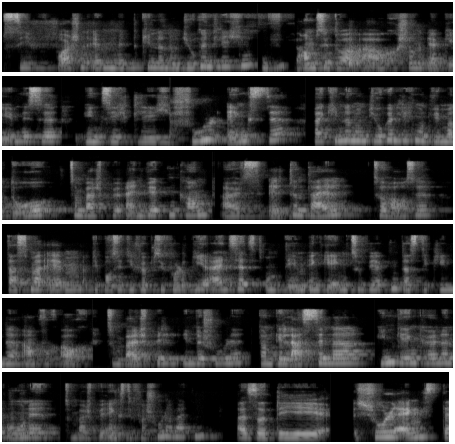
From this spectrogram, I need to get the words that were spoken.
Sie forschen eben mit Kindern und Jugendlichen. Mhm. Haben Sie da auch schon Ergebnisse hinsichtlich Schulängste bei Kindern und Jugendlichen und wie man da zum Beispiel einwirken kann als Elternteil zu Hause dass man eben die positive Psychologie einsetzt, um dem entgegenzuwirken, dass die Kinder einfach auch zum Beispiel in der Schule dann gelassener hingehen können, ohne zum Beispiel Ängste vor Schularbeiten? Also die Schulängste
